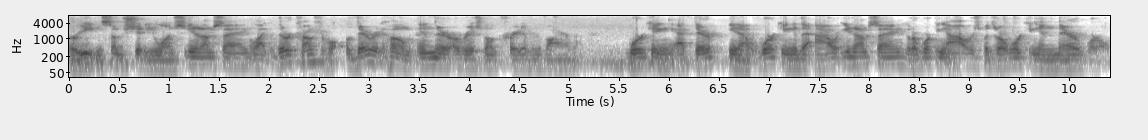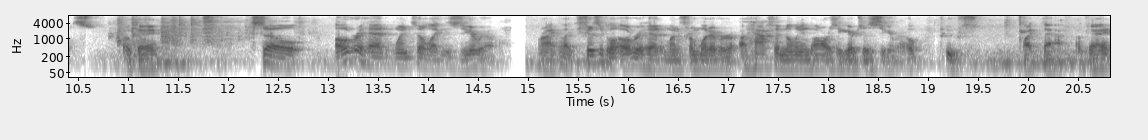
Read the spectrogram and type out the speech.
or eating some shitty lunch. You know what I'm saying? Like they're comfortable. They're at home in their original creative environment, working at their, you know, working the hour. You know what I'm saying? They're working hours, but they're working in their worlds. Okay. So overhead went to like zero, right? Like physical overhead went from whatever a half a million dollars a year to zero, poof, like that. Okay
